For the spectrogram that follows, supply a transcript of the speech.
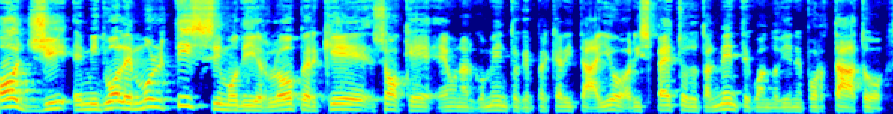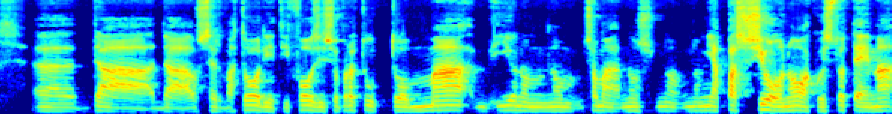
Oggi, e mi duole moltissimo dirlo perché so che è un argomento che per carità io rispetto totalmente quando viene portato eh, da, da, osservatori e tifosi soprattutto, ma io non, non, insomma, non, non mi appassiono a questo tema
